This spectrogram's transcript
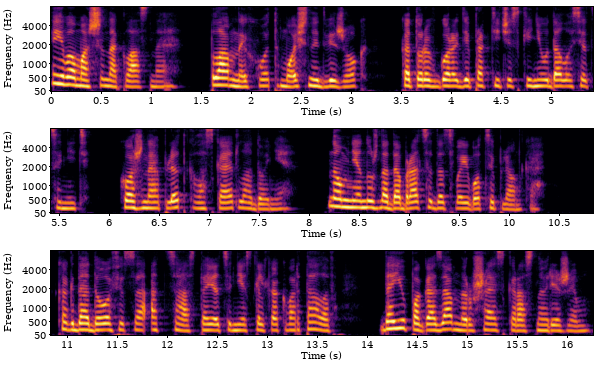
Его машина классная. Плавный ход, мощный движок, который в городе практически не удалось оценить. Кожаная плетка ласкает ладони. Но мне нужно добраться до своего цыпленка. Когда до офиса отца остается несколько кварталов, даю по газам, нарушая скоростной режим.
